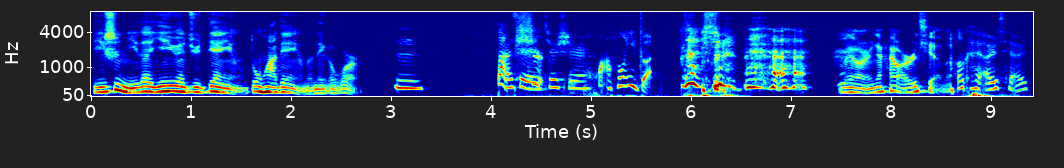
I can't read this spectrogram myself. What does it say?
迪士尼的音乐剧、电影、动画电影的那个味儿。嗯。但是就是画风一转，但是 没有人家还有而且呢。OK，而且而且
